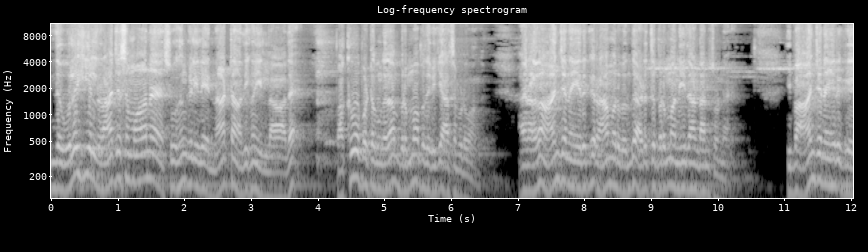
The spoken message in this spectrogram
இந்த உலகியல் ராஜசமான சுகங்களிலே நாட்டம் அதிகம் இல்லாத பக்குவப்பட்டவங்க தான் பிரம்ம பதவிக்கு ஆசைப்படுவாங்க. அதனாலதான் ஆஞ்சநேயருக்கு ராமர் வந்து அடுத்த பிரம்மா நீதாண்டான்னு சொன்னார். இப்போ ஆஞ்சநேயருக்கு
